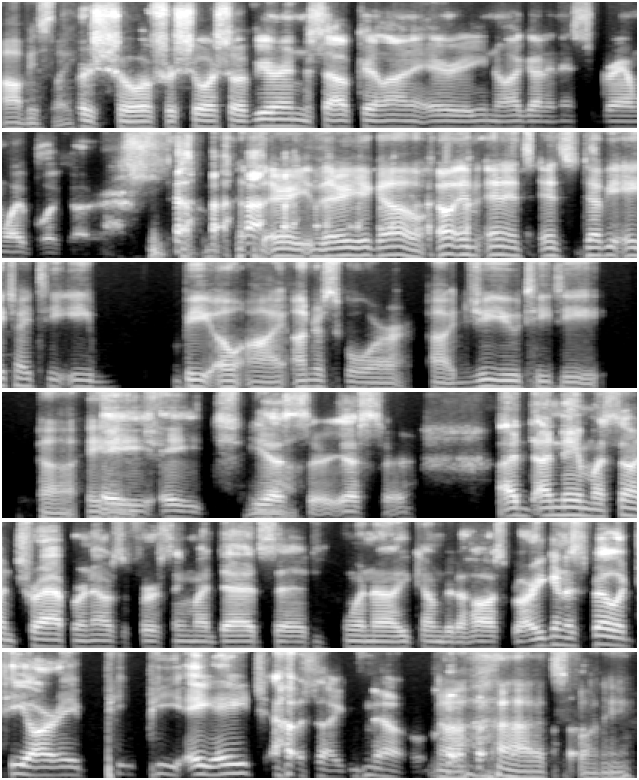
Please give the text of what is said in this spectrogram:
obviously. For sure, for sure. So if you're in the South Carolina area, you know I got an Instagram white boy gutter. there, there you go. Oh, and, and it's it's W H I T E B O I underscore uh, G U T T uh, A A H. H. Yeah. Yes, sir. Yes, sir. I, I named my son Trapper, and that was the first thing my dad said when uh, he come to the hospital. Are you gonna spell it T R A P P A H? I was like, no. Oh, that's funny.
